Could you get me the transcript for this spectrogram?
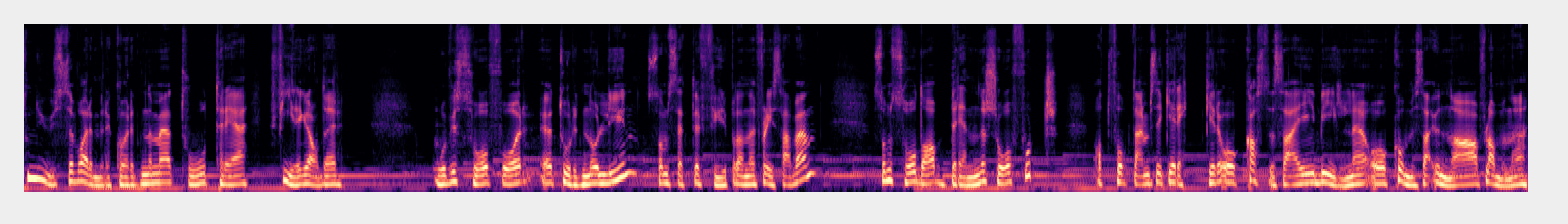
knuser varmerekordene med to, tre, fire grader. Hvor vi så får eh, torden og lyn som setter fyr på denne flishaugen som så da brenner så fort at folk nærmest ikke rekker å kaste seg i bilene og komme seg unna flammene.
